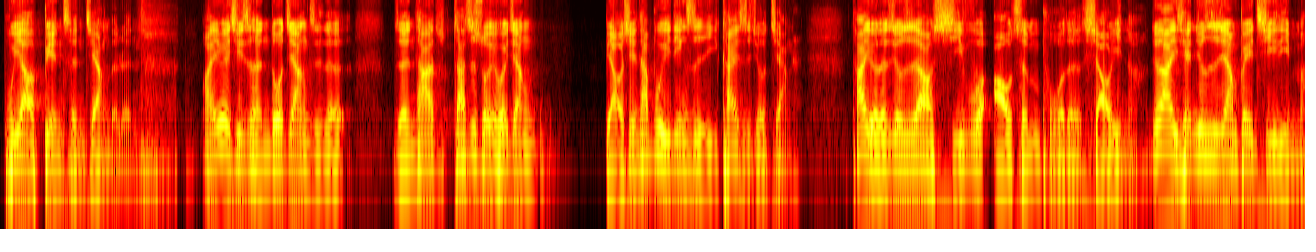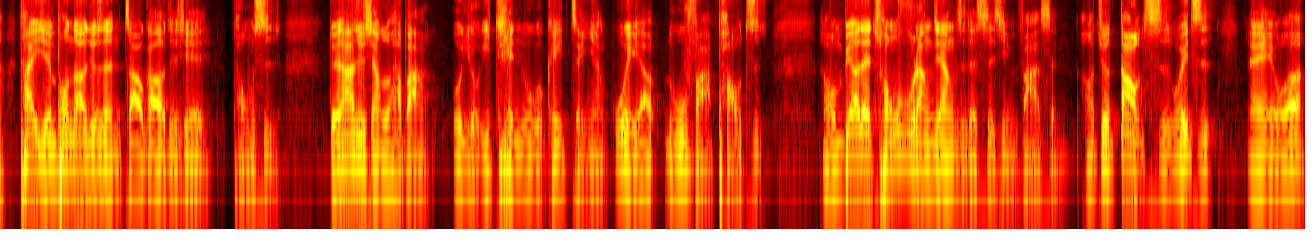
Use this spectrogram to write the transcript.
不要变成这样的人。啊，因为其实很多这样子的人，他他之所以会这样表现，他不一定是一开始就讲，他有的就是要媳妇熬成婆的效应啊，就他以前就是这样被欺凌嘛，他以前碰到就是很糟糕的这些同事，对，他就想说，好吧，我有一天如果可以怎样，我也要如法炮制，我们不要再重复让这样子的事情发生，好，就到此为止，哎，我。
